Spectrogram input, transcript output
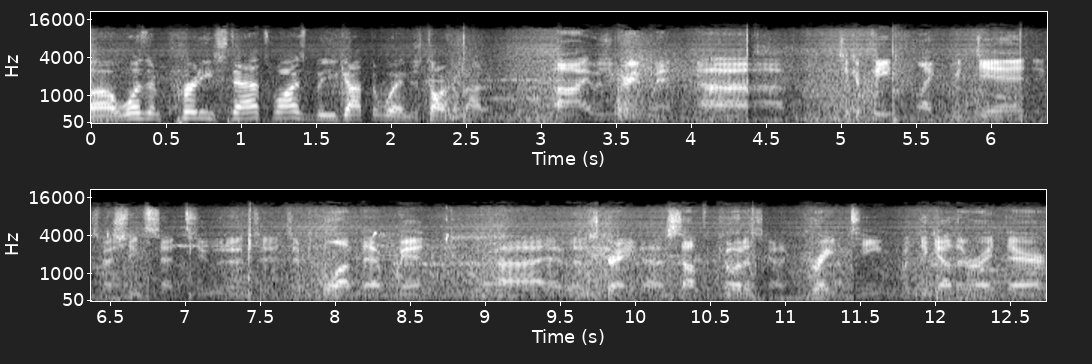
Uh, wasn't pretty stats wise, but you got the win. Just talk about it. Uh, it was a great win. Uh, to compete like we did, especially in set two, to, to, to pull out that win, uh, it was great. Uh, South Dakota's got a great team put together right there.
